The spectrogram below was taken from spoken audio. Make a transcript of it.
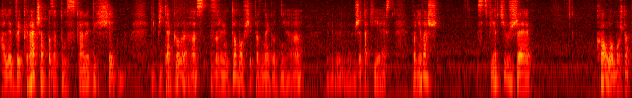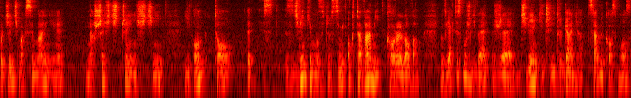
ale wykracza poza tą skalę tych siedmiu. I Pitagoras zorientował się pewnego dnia, y, że tak jest, ponieważ stwierdził, że koło można podzielić maksymalnie na sześć części i on to y, z dźwiękiem muzycznym, z tymi oktawami korelował. Mówi, jak to jest możliwe, że dźwięki, czyli drgania, cały kosmos,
